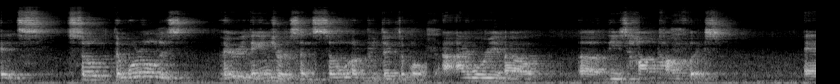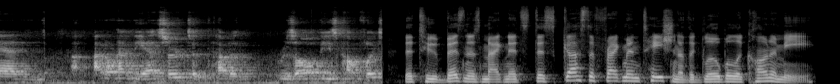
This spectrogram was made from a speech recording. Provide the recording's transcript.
It's so the world is very dangerous and so unpredictable. I, I worry about uh, these hot conflicts, and I don't have the answer to how to resolve these conflicts. The two business magnates discussed the fragmentation of the global economy.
